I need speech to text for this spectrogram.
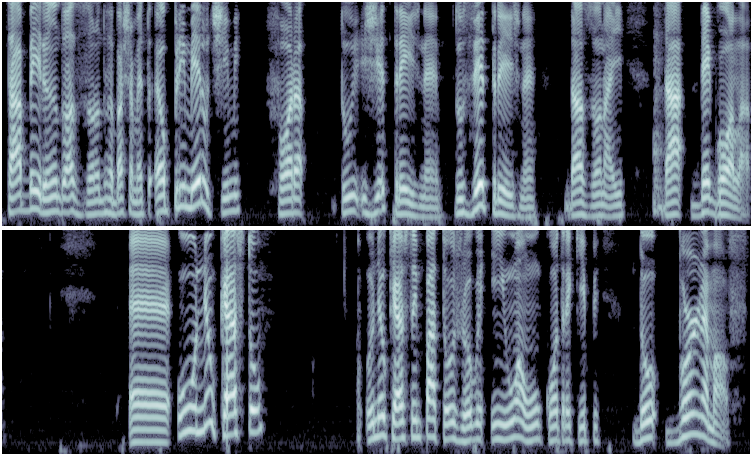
está beirando a zona do rebaixamento. É o primeiro time fora do G3, né? Do Z3, né? Da zona aí da degola. É, o Newcastle o Newcastle empatou o jogo em 1 a 1 contra a equipe do Bournemouth.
